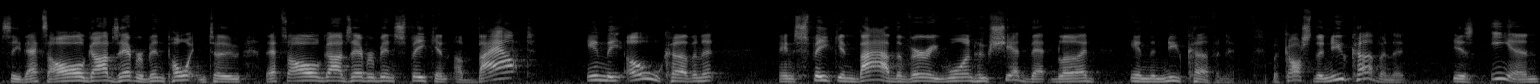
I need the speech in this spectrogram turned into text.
See, that's all God's ever been pointing to. That's all God's ever been speaking about in the old covenant and speaking by the very one who shed that blood in the new covenant. Because the new covenant is in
